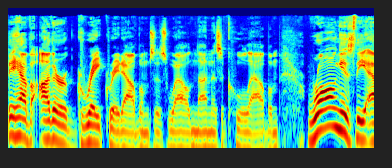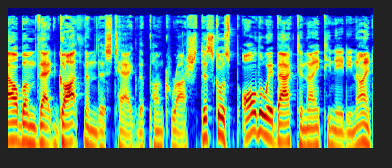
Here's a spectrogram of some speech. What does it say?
they have other great great albums as well. None is a cool album. Wrong is the album that got them this tag, the punk rush. This goes all the way back to 1989,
